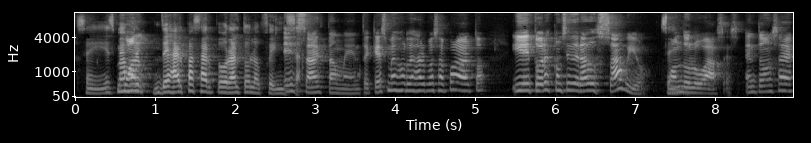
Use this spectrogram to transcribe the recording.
Sí, es mejor dejar pasar por alto la ofensa. Exactamente, que es mejor dejar pasar por alto y tú eres considerado sabio cuando lo haces. Entonces,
